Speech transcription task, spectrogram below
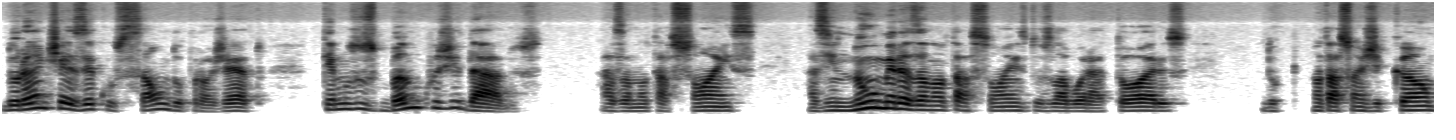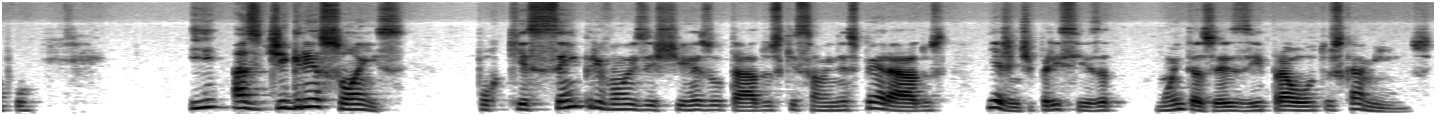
Durante a execução do projeto, temos os bancos de dados, as anotações, as inúmeras anotações dos laboratórios, do, anotações de campo, e as digressões, porque sempre vão existir resultados que são inesperados e a gente precisa muitas vezes ir para outros caminhos.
